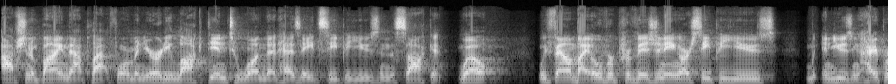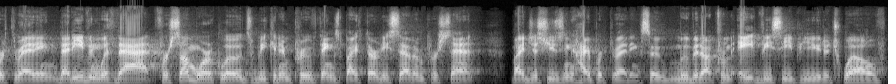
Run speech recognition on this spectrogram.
option of buying that platform and you're already locked into one that has eight CPUs in the socket. Well, we found by over provisioning our CPUs and using hyperthreading that even with that, for some workloads, we could improve things by 37% by just using hyperthreading. So move it up from 8 vCPU to 12,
